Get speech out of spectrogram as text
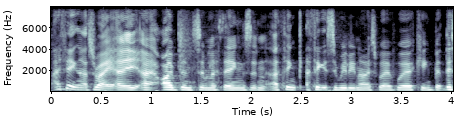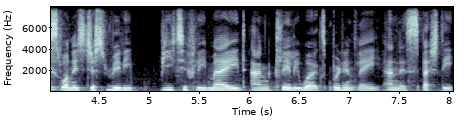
I think that's right. I, I, have done similar things, and I think I think it's a really nice way of working. But this one is just really beautifully made and clearly works brilliantly, and especially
